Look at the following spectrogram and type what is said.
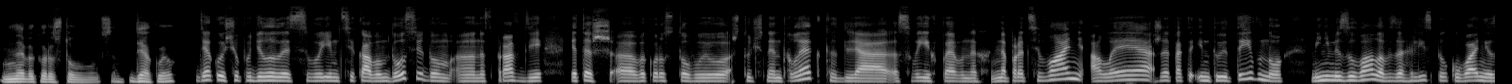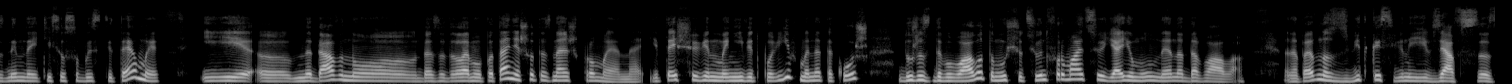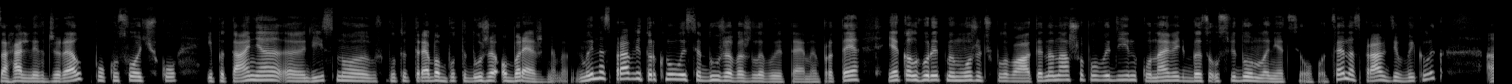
не використовувався. Дякую. Дякую, що поділились своїм цікавим досвідом. Е, Насправді я теж е, використовую штучний інтелект для своїх певних напрацювань, але вже так інтуїтивно мінімізувала взагалі спілкування з ним на якісь особисті теми. І е, недавно да, задала йому питання, що ти знаєш про мене, і те, що він мені відповів, мене також дуже здивувало, тому що цю інформацію я йому не надавала. Напевно, звідкись він її взяв з загальних джерел по кусочку і питання е, дійсно бути треба бути дуже обережними. Ми насправді торкнулися дуже важливої теми про те, як алгоритми можуть впливати на нашу поведінку, навіть без усвідомлення цього. Це насправді виклик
